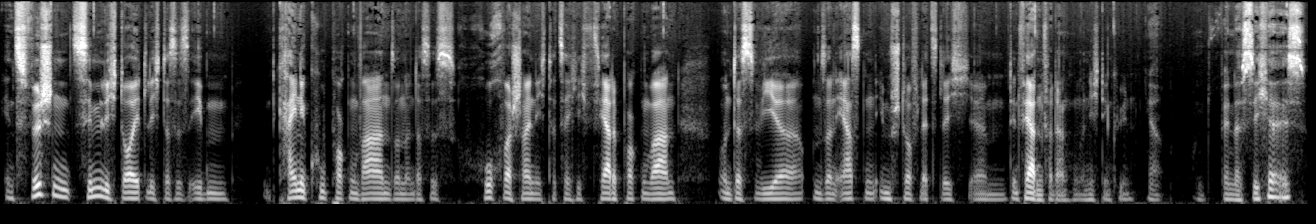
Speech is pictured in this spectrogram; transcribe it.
inzwischen ziemlich deutlich, dass es eben keine Kuhpocken waren, sondern dass es hochwahrscheinlich tatsächlich Pferdepocken waren und dass wir unseren ersten Impfstoff letztlich ähm, den Pferden verdanken und nicht den Kühen. Ja, und wenn das sicher ist,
